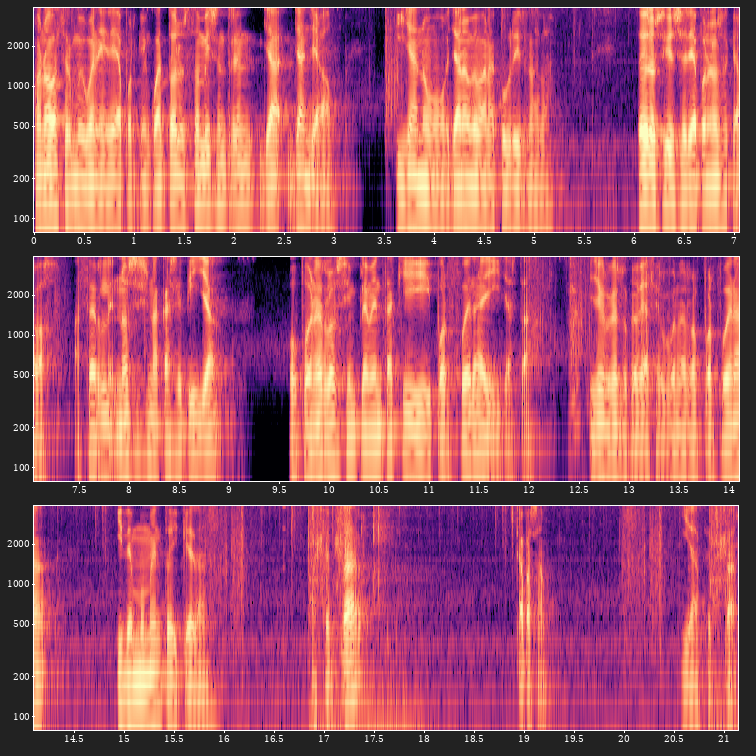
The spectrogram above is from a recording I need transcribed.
o no va a ser muy buena idea porque en cuanto los zombies entren ya, ya han llegado. Y ya no, ya no me van a cubrir nada. Todo lo suyo sería ponerlos aquí abajo. Hacerle, no sé si una casetilla o ponerlos simplemente aquí por fuera y ya está. Y yo creo que es lo que voy a hacer, ponerlos por fuera y de momento ahí quedan. Aceptar. ¿Qué ha pasado? Y aceptar.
